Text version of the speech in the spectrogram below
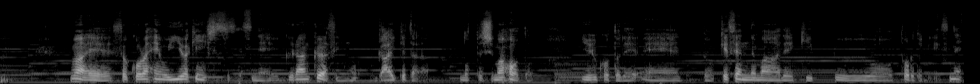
まあ、えー、そこら辺を言い訳にしつつですね、グランクラスにが空いてたら乗ってしまおうということで、えー、っと、気仙沼で切符を取るときですね、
